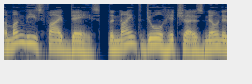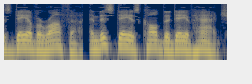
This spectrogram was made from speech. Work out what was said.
Among these five days, the ninth Dhul Hijjah is known as Day of Arafah, and this day is called the Day of Hajj.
